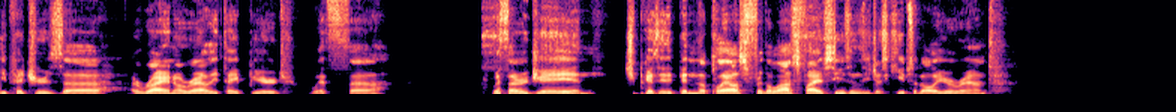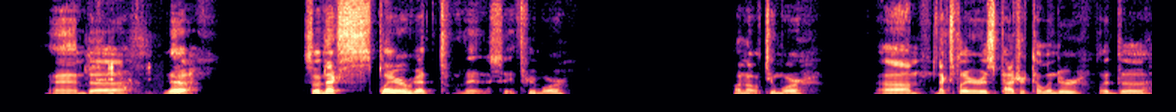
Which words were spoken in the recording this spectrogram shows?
he pictures uh, a ryan o'reilly type beard with uh with rj and because they've been in the playoffs for the last five seasons he just keeps it all year round and uh yeah so next player we got what did say three more oh no two more um, next player is Patrick Telinder, led the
